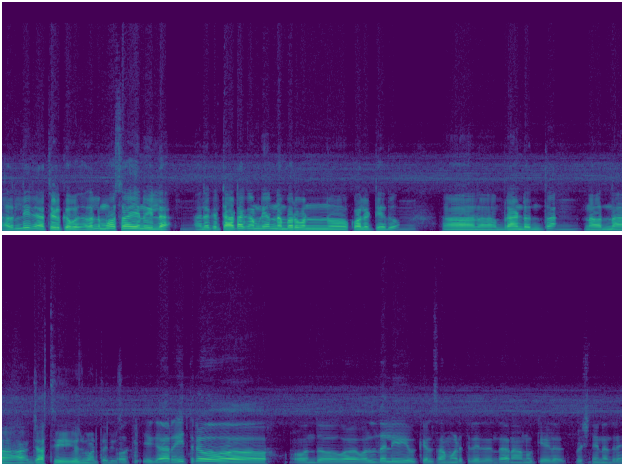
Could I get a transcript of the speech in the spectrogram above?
ಅದರಲ್ಲಿ ನಾವು ತಿಳ್ಕೊಬೋದು. ಅದರಲ್ಲಿ ಮೋಸ ಏನೂ ಇಲ್ಲ. ಅದಕ್ಕೆ ಟಾಟಾ ಕಂಪ್ನಿಯ ನಂಬರ್ ಒನ್ ಕ್ವಾಲಿಟಿ ಅದು. ಬ್ರ್ಯಾಂಡ್ ಅಂತ ನಾವು ಅದನ್ನ ಜಾಸ್ತಿ ಯೂಸ್ ಮಾಡ್ತಾ ಇದೀವಿ ಓಕೆ ಈಗ ರೈತರು ಒಂದು ಹೊಲದಲ್ಲಿ ಕೆಲಸ ಮಾಡ್ತಿರೋದ್ರಿಂದ ನಾನು ಕೇಳ ಪ್ರಶ್ನೆ ಏನಂದ್ರೆ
